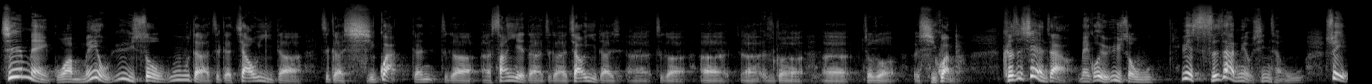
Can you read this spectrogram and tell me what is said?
其实美国没有预售屋的这个交易的这个习惯，跟这个呃商业的这个交易的呃这个呃呃这个呃叫做习惯吧。可是现在啊，美国有预售屋，因为实在没有新成屋，所以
